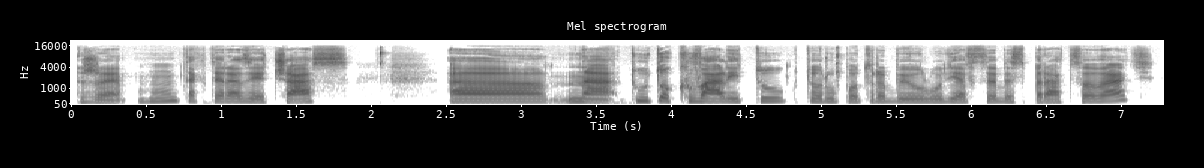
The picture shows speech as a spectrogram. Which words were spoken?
že hm, tak teraz je čas uh, na túto kvalitu, ktorú potrebujú ľudia v sebe spracovať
